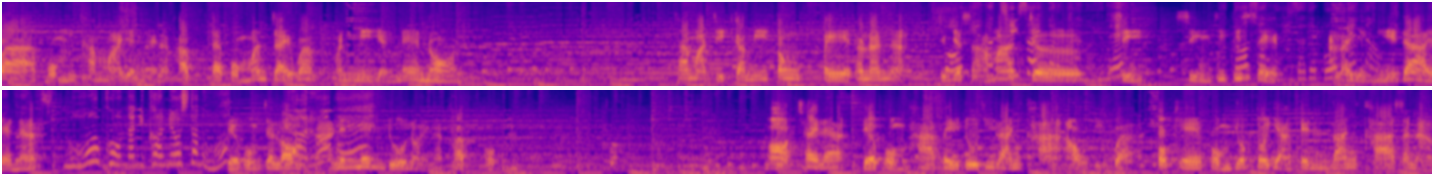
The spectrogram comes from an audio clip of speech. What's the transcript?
ว่าผมทำมายังไงนะครับ แต่ผมมั่นใจว่ามันมีอย่างแน่นอน ถ้ามาจิกามิต้องเปเท่านั้นน่ะถึงจะสามารถเจอสิ่งสิ่งที่พิเศษอะไรอย่างนี้ได้อะนะ เดี๋ยวผมจะลองหาเล่นๆดูหน่อยนะครับผม อ๋อใช่แล้ว เดี๋ยวผมพาไปดูที่ร้านค้าเอาดีกว่า โอเค ผมยกตัวอย่างเป็นร้านค้าสนาม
